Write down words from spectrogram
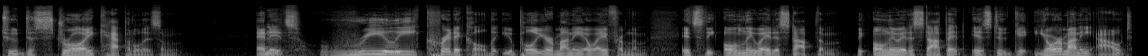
to destroy capitalism. And hmm. it's really critical that you pull your money away from them. It's the only way to stop them. The only way to stop it is to get your money out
